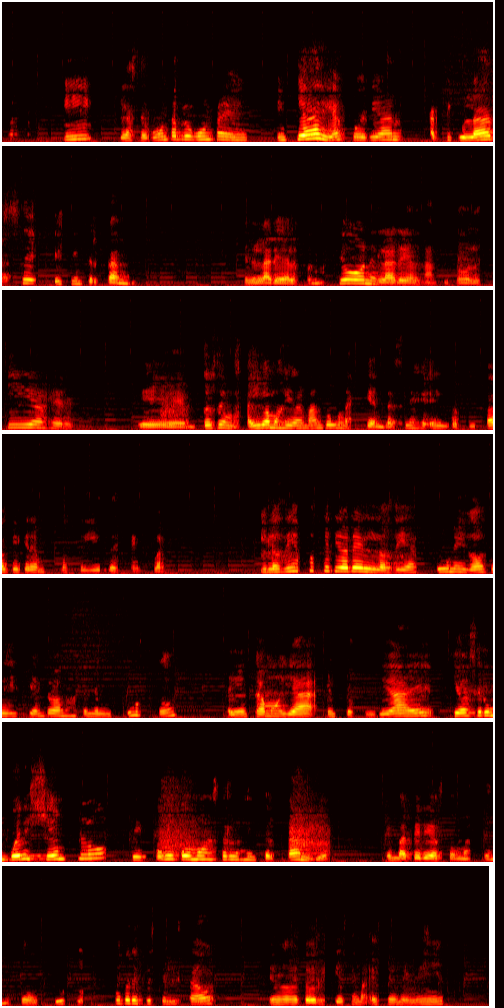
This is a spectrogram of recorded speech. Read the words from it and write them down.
Y la segunda pregunta es, ¿en qué áreas podrían articularse este intercambio? En el área de la formación, en el área de las metodologías, en, eh, entonces ahí vamos a ir armando una agenda, ese es el resultado que queremos conseguir de este encuentro. Y los días posteriores, los días 1 y 2 de diciembre, vamos a tener un curso, ahí entramos ya en profundidades, que va a ser un buen ejemplo de cómo podemos hacer los intercambios en materia de formación. Este es un curso súper especializado en una metodología que se llama FMNIR,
